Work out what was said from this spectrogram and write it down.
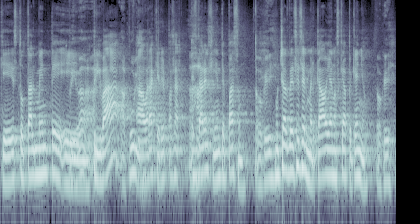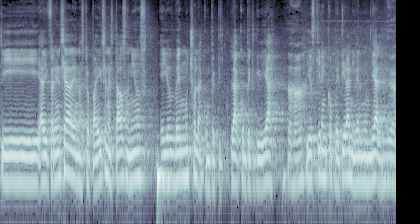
que es totalmente eh, privada, ahora querer pasar. Es dar el siguiente paso. Muchas veces el mercado ya nos queda pequeño. Y a diferencia de nuestro país, en Estados Unidos, ellos ven mucho la, la competitividad. Ellos quieren competir a nivel mundial.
